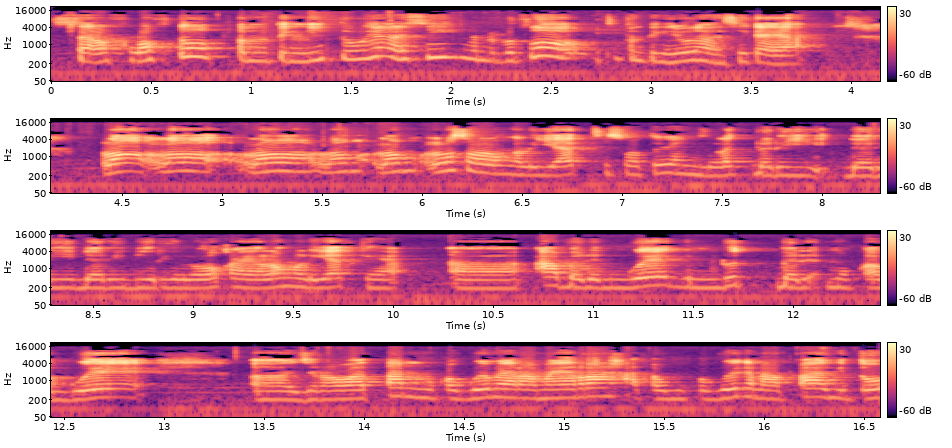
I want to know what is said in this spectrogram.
self love tuh penting gitu ya gak sih? Menurut lo itu penting juga gak sih kayak lo lo lo lo lo, lo selalu ngelihat sesuatu yang jelek dari dari dari diri lo kayak lo ngelihat kayak eh, ah badan gue gendut badan muka gue eh, jerawatan muka gue merah-merah atau muka gue kenapa gitu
